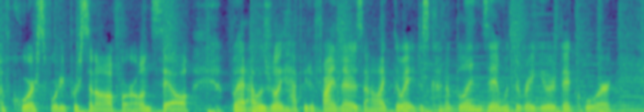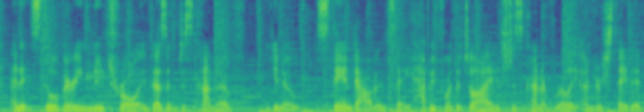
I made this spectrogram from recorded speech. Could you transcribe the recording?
of course, 40% off or on sale, but I was really happy to find those. I like the way it just kind of blends in with the regular decor and it's still very neutral. It doesn't just kind of, you know, stand out and say Happy 4th of July. It's just kind of really understated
